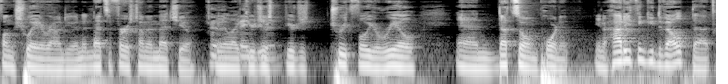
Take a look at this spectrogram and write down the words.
feng shui around you, and that's the first time I met you. you're like you're you, just you're just truthful, you're real, and that's so important. You know, how do you think you developed that?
